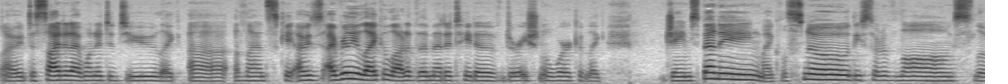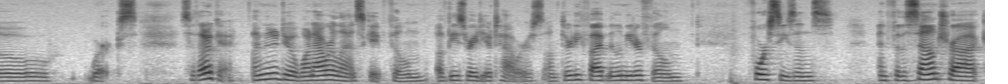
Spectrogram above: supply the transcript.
I decided I wanted to do like a, a landscape. I was I really like a lot of the meditative durational work of like James Benning, Michael Snow, these sort of long, slow works. So I thought, okay, I'm going to do a one hour landscape film of these radio towers on 35 millimeter film four seasons. And for the soundtrack,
